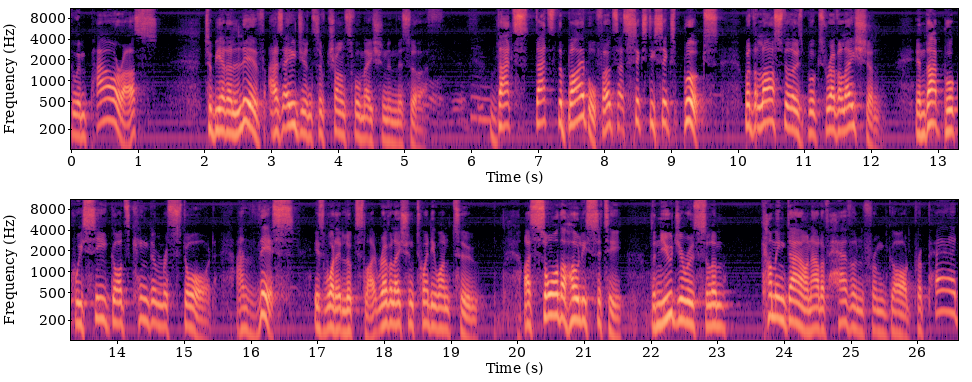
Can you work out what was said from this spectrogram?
to empower us to be able to live as agents of transformation in this earth. That's, that's the Bible, folks. That's 66 books. But the last of those books, Revelation, in that book we see God's kingdom restored. And this is what it looks like. Revelation 21 2. I saw the holy city, the new Jerusalem, coming down out of heaven from God, prepared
